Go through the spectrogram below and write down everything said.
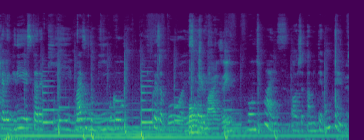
que alegria estar aqui mais um domingo. Que coisa boa. Eu Bom demais, hein? Bom demais. Ó, já tá me interrompendo.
